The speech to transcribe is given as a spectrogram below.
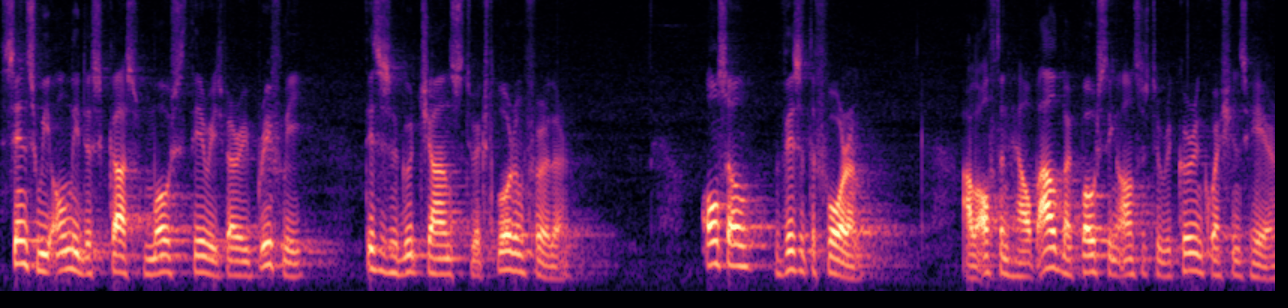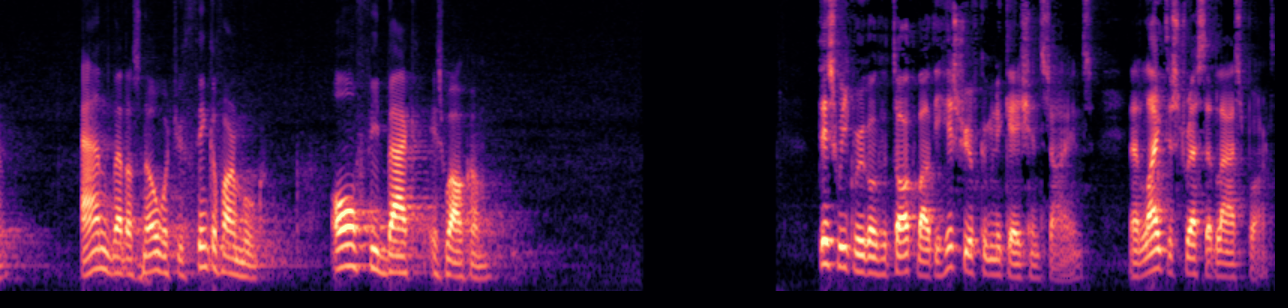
Since we only discuss most theories very briefly, this is a good chance to explore them further. Also, visit the forum. I'll often help out by posting answers to recurring questions here. And let us know what you think of our MOOC. All feedback is welcome. This week we're going to talk about the history of communication science. And I'd like to stress that last part,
